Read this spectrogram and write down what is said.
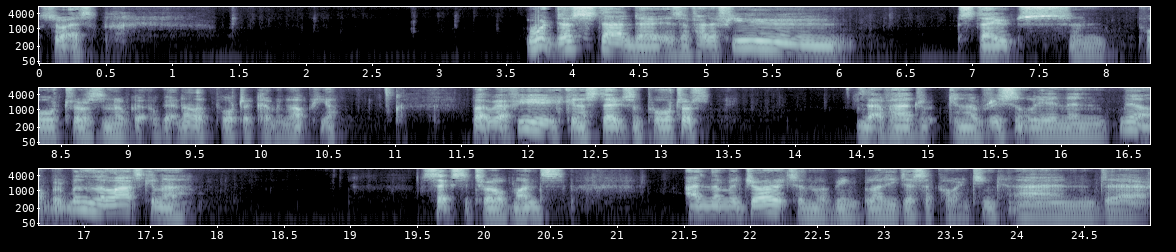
So it is. What does stand out is I've had a few stouts and porters, and I've got I've got another porter coming up here. But I've got a few kind of stouts and porters that I've had kind of recently, and then you know, but within the last kind of six to 12 months. And the majority of them have been bloody disappointing and uh,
